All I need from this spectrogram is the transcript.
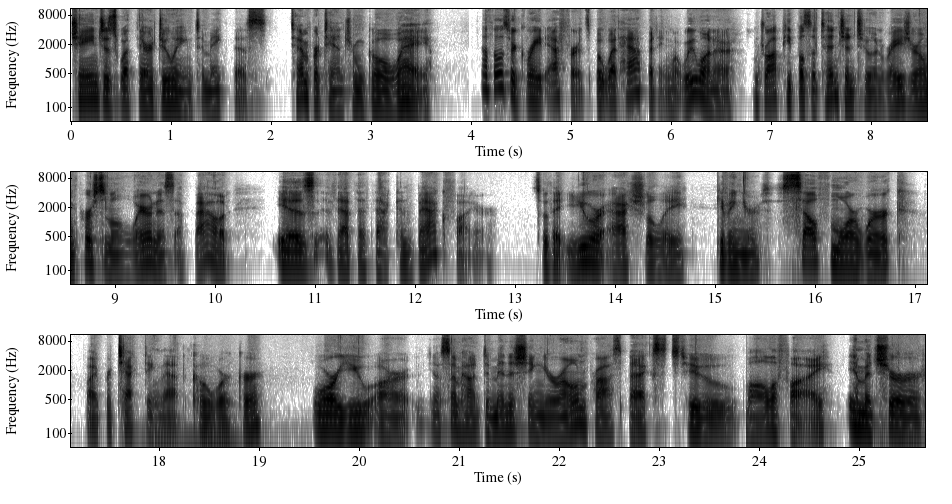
changes what they're doing to make this temper tantrum go away. Now, those are great efforts, but what's happening, what we want to draw people's attention to and raise your own personal awareness about is that that, that can backfire so that you are actually giving yourself more work by protecting that coworker or you are you know, somehow diminishing your own prospects to mollify immature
